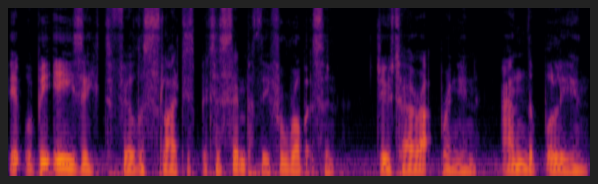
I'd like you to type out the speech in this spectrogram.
It would be easy to feel the slightest bit of sympathy for Robertson due to her upbringing and the bullying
